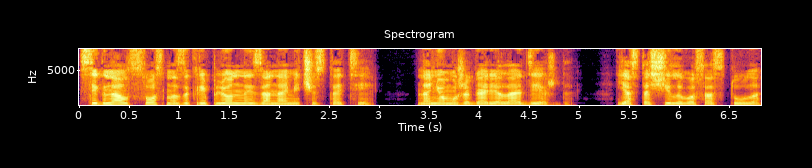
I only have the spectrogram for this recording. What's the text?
сигнал СОС на закрепленной за нами частоте. На нем уже горела одежда. Я стащил его со стула,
